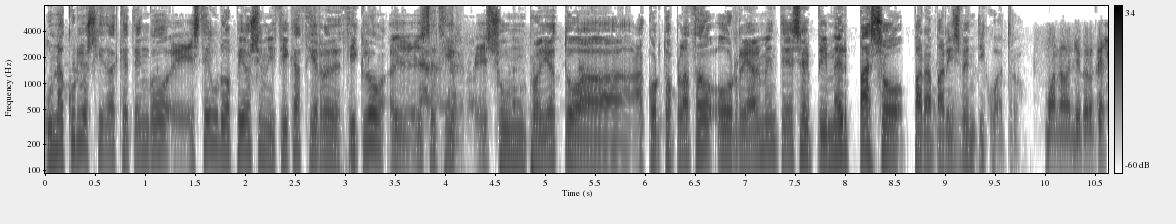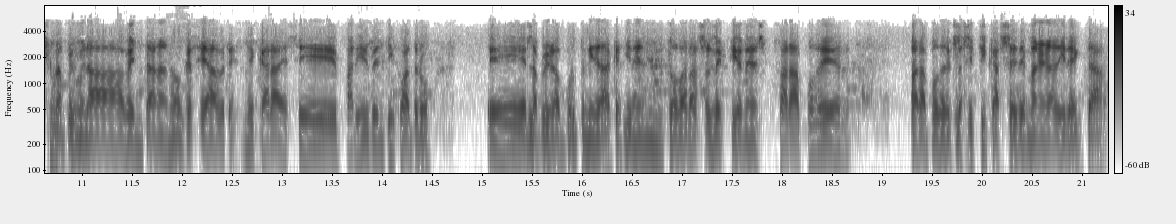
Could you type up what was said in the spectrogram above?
Una curiosidad que tengo, ¿este europeo significa cierre de ciclo? Eh, es decir, ¿es un proyecto a, a, corto plazo o realmente es el primer paso para París 24? Bueno, yo creo que es una primera ventana ¿no? que se abre de cara a ese París 24. Eh, es la primera oportunidad que tienen todas las selecciones para poder para poder clasificarse de manera directa.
